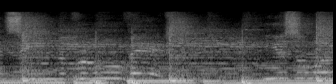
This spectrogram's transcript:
can't seem to prove it. You're so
